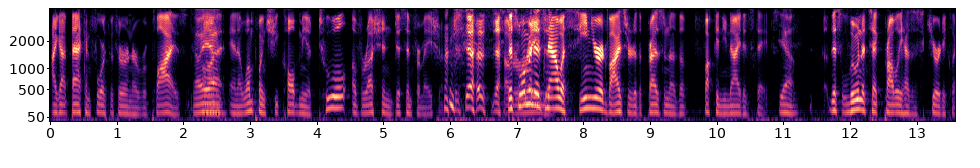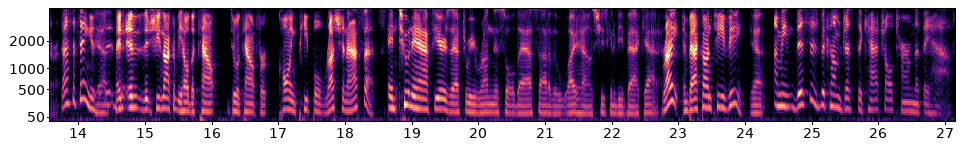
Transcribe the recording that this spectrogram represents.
I got back and forth with her in her replies. Oh, on yeah. it, and at one point, she called me a tool of Russian disinformation. Yes, this woman is now a senior advisor to the president of the fucking United States. Yeah. This lunatic probably has a security clearance. That's the thing is, Yeah. and, and that she's not going to be held account to account for calling people Russian assets. In two and a half years after we run this old ass out of the White House, she's going to be back at it. Right. And back on TV. Yeah. I mean, this has become just the catch-all term that they have.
